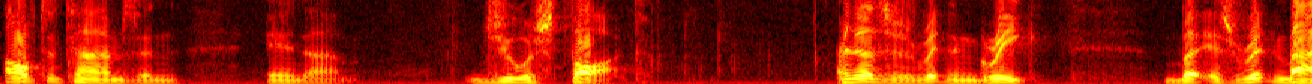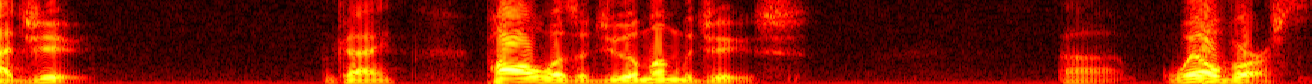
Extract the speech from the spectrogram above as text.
Oftentimes in, in um, Jewish thought, I know this is written in Greek, but it's written by a Jew. Okay? Paul was a Jew among the Jews. Uh, well versed,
